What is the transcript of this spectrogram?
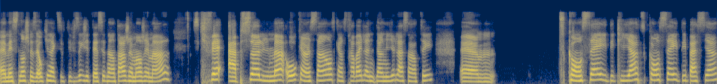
Euh, mais sinon, je faisais aucune activité physique. J'étais sédentaire, je mangeais mal. Ce qui fait absolument aucun sens quand tu travailles dans le milieu de la santé. Euh, tu conseilles tes clients, tu conseilles tes patients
